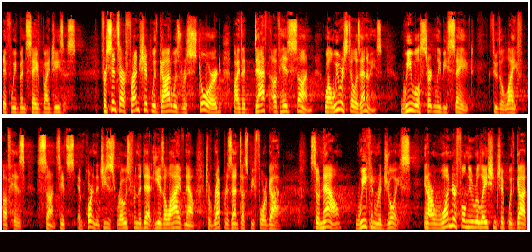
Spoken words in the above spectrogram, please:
if we've been saved by Jesus. For since our friendship with God was restored by the death of his Son, while we were still his enemies, we will certainly be saved through the life of his Son. See, it's important that Jesus rose from the dead. He is alive now to represent us before God. So now we can rejoice in our wonderful new relationship with God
